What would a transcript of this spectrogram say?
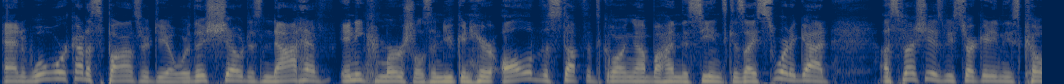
And we'll work out a sponsor deal where this show does not have any commercials and you can hear all of the stuff that's going on behind the scenes. Because I swear to God, especially as we start getting these co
